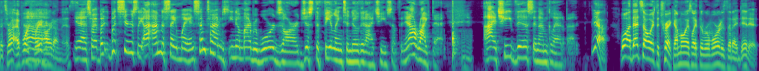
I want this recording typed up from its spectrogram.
that's right. I've worked very Uh, hard on this. Yeah, that's right. But but seriously, I, I'm the same way. And sometimes, you know, my rewards are just the feeling to know that I achieved something. And I'll write that. Mm-hmm. I achieved this and I'm glad about it. Yeah. Well, that's always the trick. I'm always like the reward is that I did it.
